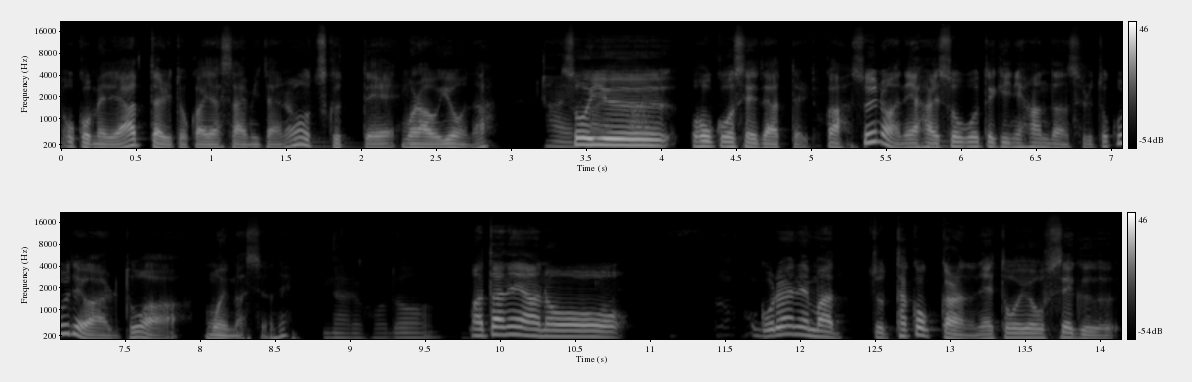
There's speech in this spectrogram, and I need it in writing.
お米であったりとか野菜みたいなのを作ってもらうような、そういう方向性であったりとか、そういうのはね、やはり総合的に判断するところではあるとは思いますよね。なるほど。またね、あのーこれはね、まあ、ちょっと他国からのね、投与を防ぐ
